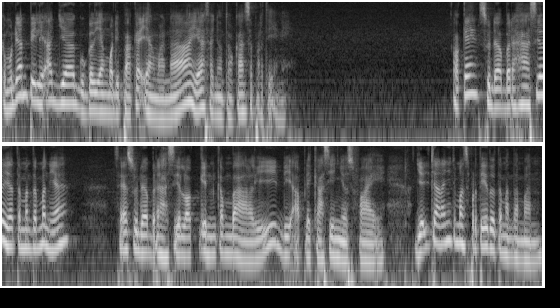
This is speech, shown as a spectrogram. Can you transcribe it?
Kemudian pilih aja Google yang mau dipakai yang mana ya. Saya contohkan seperti ini. Oke, sudah berhasil ya teman-teman ya. Saya sudah berhasil login kembali di aplikasi Newsfy. Jadi caranya cuma seperti itu teman-teman.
